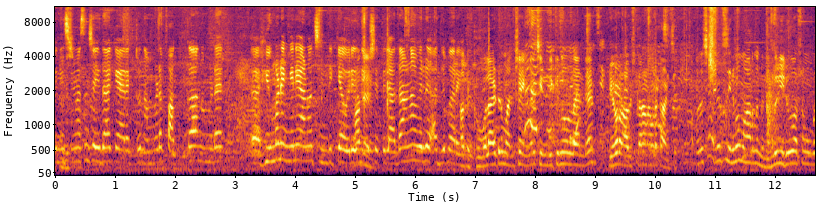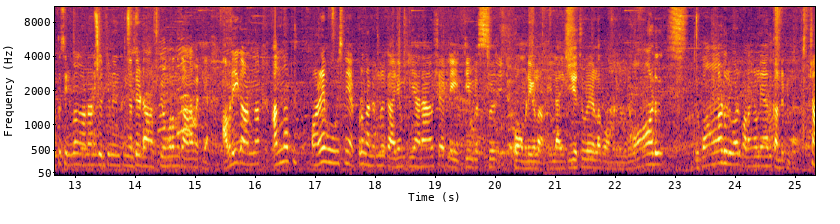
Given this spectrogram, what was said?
വിനീത് ശ്രീനിവാസൻ ചെയ്ത ആ ക്യാരക്ടർ നമ്മുടെ പക്ക നമ്മുടെ ഹ്യൂമൺ എങ്ങനെയാണോ ചിന്തിക്കുക ഒരു നിമിഷത്തിൽ. അതാണ് അവർ അതിൽ അതെ പറയുന്നത് ക്രൂവലായിട്ടൊരു മനുഷ്യൻ എങ്ങനെ ചിന്തിക്കുന്നു എന്നുള്ളതിന്റെ പ്യുവർ ആവിഷ്കാരമാണ് അവിടെ കാണിച്ചത്. അപ്പോൾ അതിന് അതിനകത്ത് സിനിമ മാറുന്നുണ്ട്. നിങ്ങളൊരു ഇരുപത് വർഷം മുമ്പത്തെ സിനിമ കാണുകയാണെങ്കിൽ ഒരിക്കലും നിങ്ങൾക്ക് ഇങ്ങനത്തെ ഡാർക്ക് ഹ്യൂമർ ഒന്നും കാണാൻ പറ്റില്ല. അവിടെ ഈ കാണുന്ന അന്നത്തെ പഴയ മൂവീസിനെ എപ്പോഴും കണ്ടിട്ടുള്ള ഒരു കാര്യം ഈ അനാവശ്യമായിട്ടുള്ള എയ്റ്റീൻ പ്ലസ് കോമഡികളാണ് ഈ ലൈംഗിക ചുവയുള്ള കോമഡികൾ ഒരുപാട് ഒരുപാട് ഒരുപാട് പടങ്ങൾ ഞാൻ അത് കണ്ടിട്ടുണ്ട്. പക്ഷെ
